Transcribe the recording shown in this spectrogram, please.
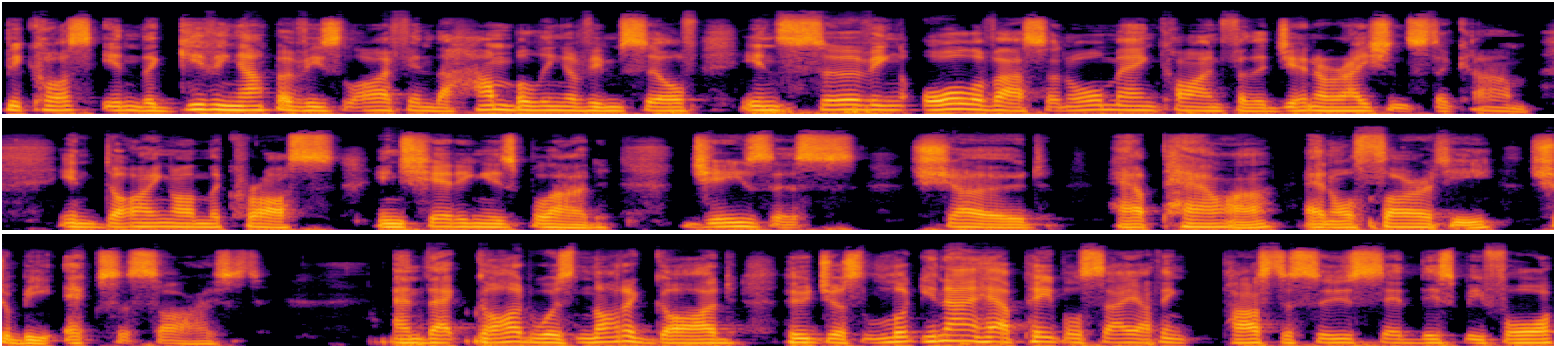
because in the giving up of his life, in the humbling of himself, in serving all of us and all mankind for the generations to come, in dying on the cross, in shedding his blood, Jesus showed how power and authority should be exercised and that God was not a God who just look. You know how people say, I think Pastor Sue said this before.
